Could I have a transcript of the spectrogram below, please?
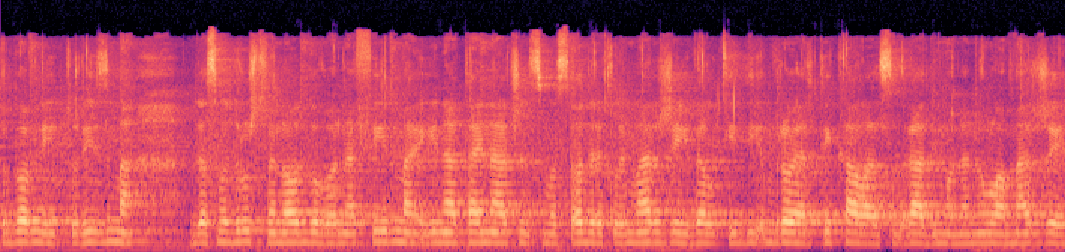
trgovine i turizma, da smo društveno odgovorna firma i na taj način smo se odrekli marže i veliki broj artikala radimo na nula marže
